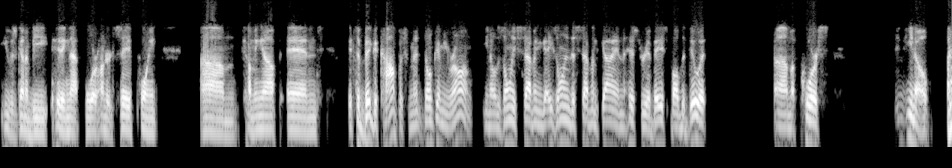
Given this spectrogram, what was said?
he was going to be hitting that 400 save point um, coming up and it's a big accomplishment don't get me wrong. You know there's only seven he's only the seventh guy in the history of baseball to do it. Um, of course you know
